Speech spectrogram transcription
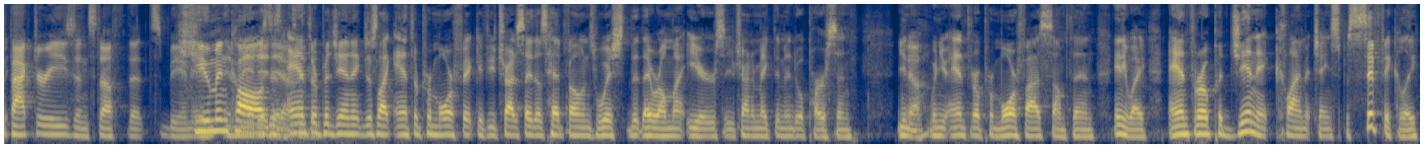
it- factories and stuff that's being human em- caused is anthropogenic, just like anthropomorphic. If you try to say those headphones wish that they were on my ears, you're trying to make them into a person. You know, Yeah. when you anthropomorphize something. Anyway, anthropogenic climate change specifically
